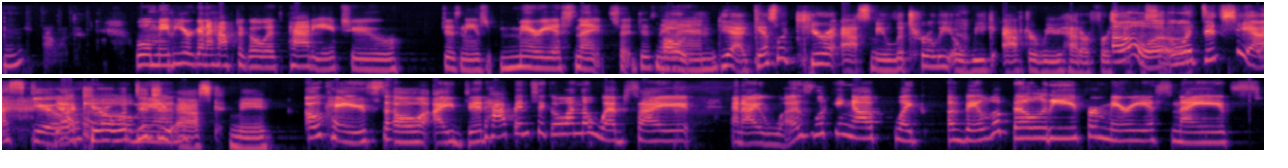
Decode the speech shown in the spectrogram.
mhm. I want that. Well, maybe you're gonna have to go with Patty to Disney's merriest nights at Disneyland. Oh, yeah. Guess what? Kira asked me literally a week after we had our first. Oh, episode. what did she ask you? Yeah, Kira, Oh, what did you ask me? Okay, so I did happen to go on the website and I was looking up like availability for merriest nights.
